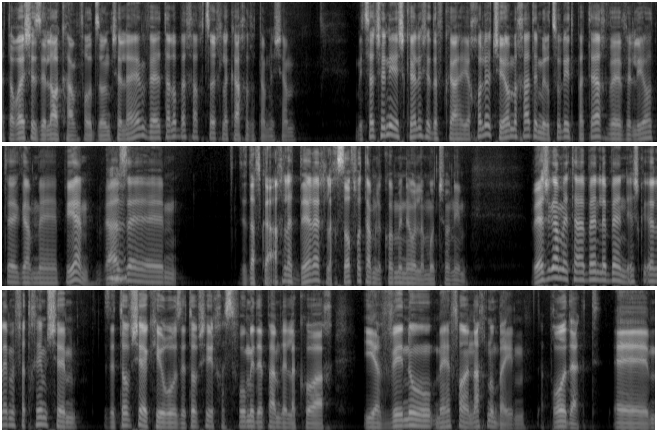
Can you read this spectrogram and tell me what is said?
אתה רואה שזה לא ה-comfort zone שלהם, ואתה לא בהכרח צריך לקחת אותם לשם. מצד שני, יש כאלה שדווקא, יכול להיות שיום אחד הם ירצו להתפתח ו- ולהיות אה, גם אה, PM, ואז אה, זה דווקא אחלה דרך לחשוף אותם לכל מיני עולמות שונים. ויש גם את הבין לבין, יש כאלה מפתחים שהם, זה טוב שיכירו, זה טוב שייחשפו מדי פעם ללקוח, יבינו מאיפה אנחנו באים, ה product, אה, מה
